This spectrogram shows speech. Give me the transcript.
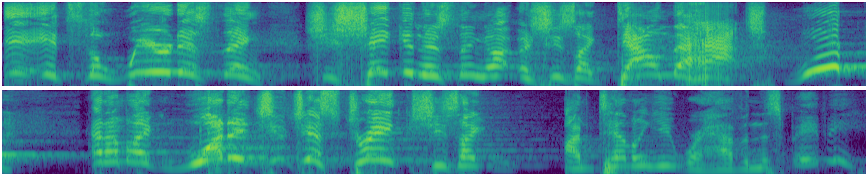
it's the weirdest thing. She's shaking this thing up and she's like, down the hatch. Whoop. And I'm like, what did you just drink? She's like, I'm telling you, we're having this baby.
